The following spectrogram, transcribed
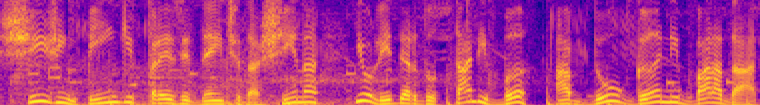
Xi Jinping, presidente da China, e o líder do Talibã, Abdul Ghani Baradar.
